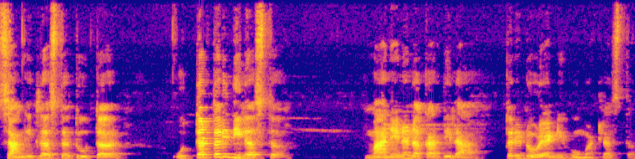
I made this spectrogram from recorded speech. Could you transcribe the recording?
सांगितलं असतं तू तर उत्तर तरी दिलं असतं. मानेनं नकार दिला तरी डोळ्यांनी हो म्हटलं असतं.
